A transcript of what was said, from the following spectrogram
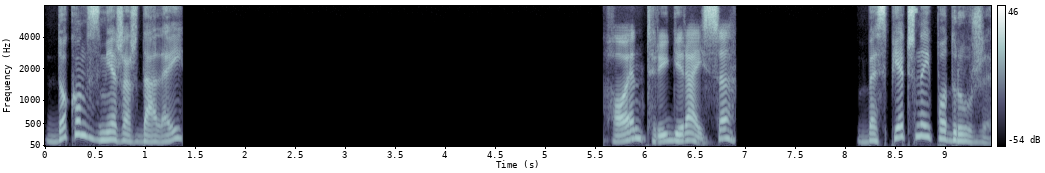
Dokąd zmierzasz dalej? Ha en trygg reise. Bezpiecznej podróży.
